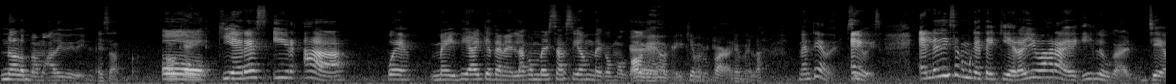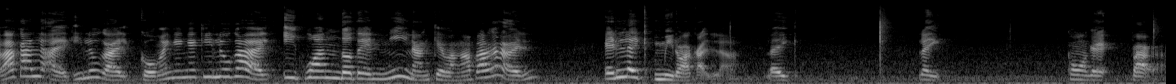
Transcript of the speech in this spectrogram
no los vamos a dividir. Exacto. O ok. quieres ir a, pues maybe hay que tener la conversación de como que Ok, ok. quién me paga. ¿Me entiendes? Anyways, él le dice como que te quiero llevar a X lugar. Lleva a Carla a X lugar, comen en X lugar y cuando terminan que van a pagar, él like miró a Carla. Like, like, como que paga.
